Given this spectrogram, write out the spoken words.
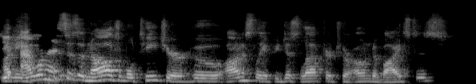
Yeah, i mean I wanna... this is a knowledgeable teacher who honestly if you just left her to her own devices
